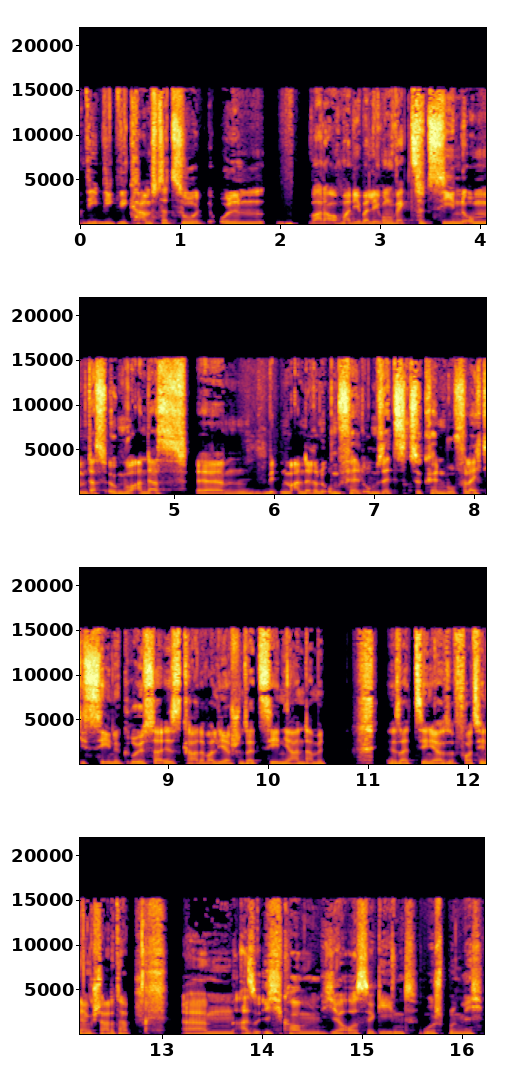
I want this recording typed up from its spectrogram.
wie, wie, wie kam es dazu? Ulm war da auch mal die Überlegung wegzuziehen, um das irgendwo anders ähm, mit einem anderen Umfeld umsetzen zu können, wo vielleicht die Szene größer ist, gerade weil ihr ja schon seit zehn Jahren damit, äh, seit zehn Jahren, also vor zehn Jahren gestartet habt. Ähm, also ich komme hier aus der Gegend ursprünglich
